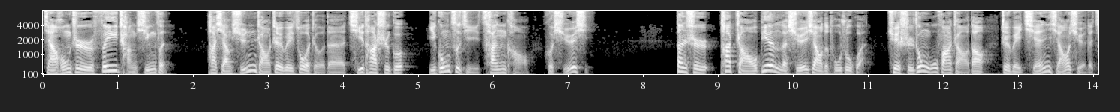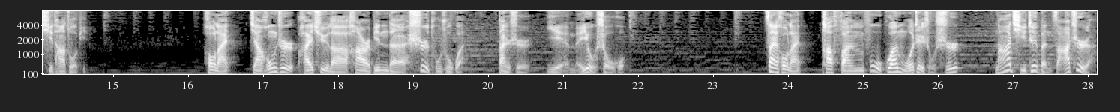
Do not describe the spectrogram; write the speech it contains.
贾宏志非常兴奋。他想寻找这位作者的其他诗歌，以供自己参考和学习，但是他找遍了学校的图书馆，却始终无法找到这位钱小雪的其他作品。后来，贾宏志还去了哈尔滨的市图书馆，但是也没有收获。再后来，他反复观摩这首诗，拿起这本杂志啊，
